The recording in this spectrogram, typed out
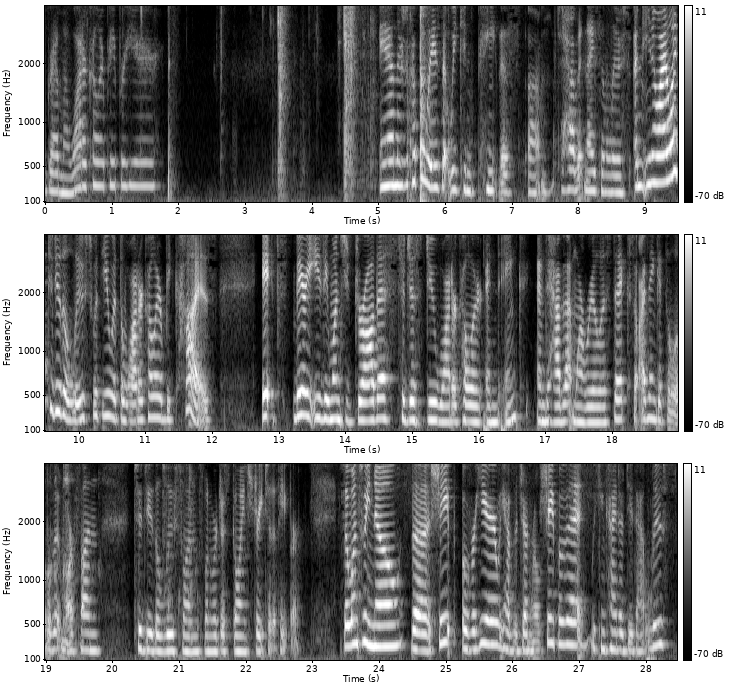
Grab my watercolor paper here. And there's a couple ways that we can paint this um, to have it nice and loose. And you know, I like to do the loose with you with the watercolor because it's very easy once you draw this to just do watercolor and ink and to have that more realistic. So I think it's a little bit more fun to do the loose ones when we're just going straight to the paper. So once we know the shape over here, we have the general shape of it, we can kind of do that loose.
